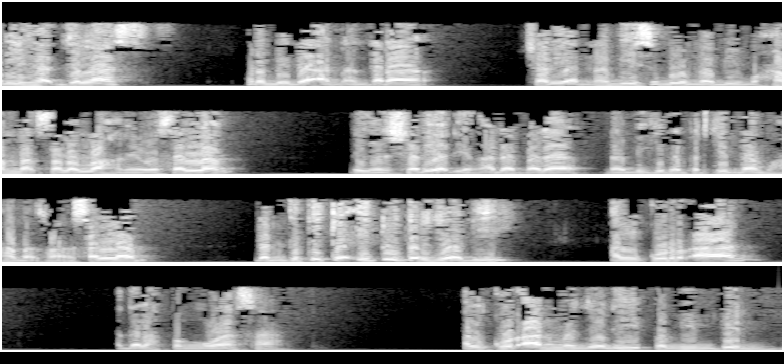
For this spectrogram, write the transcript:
terlihat jelas perbedaan antara syariat Nabi sebelum Nabi Muhammad SAW dengan syariat yang ada pada Nabi kita tercinta Muhammad SAW. Dan ketika itu terjadi, Al-Quran adalah penguasa. Al-Quran menjadi pemimpin.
